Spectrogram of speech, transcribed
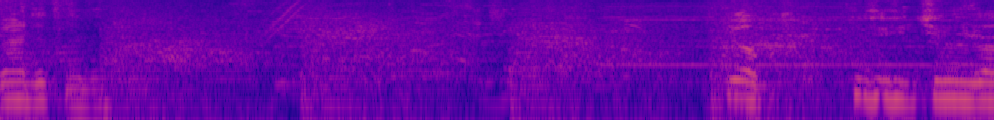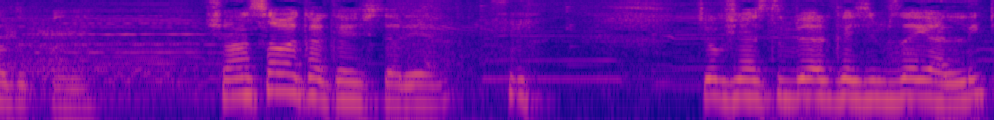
verdirtmedi. Yok. Üçümüz aldık bana. Şansa bak arkadaşlar ya. Çok şanslı bir arkadaşımıza geldik.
